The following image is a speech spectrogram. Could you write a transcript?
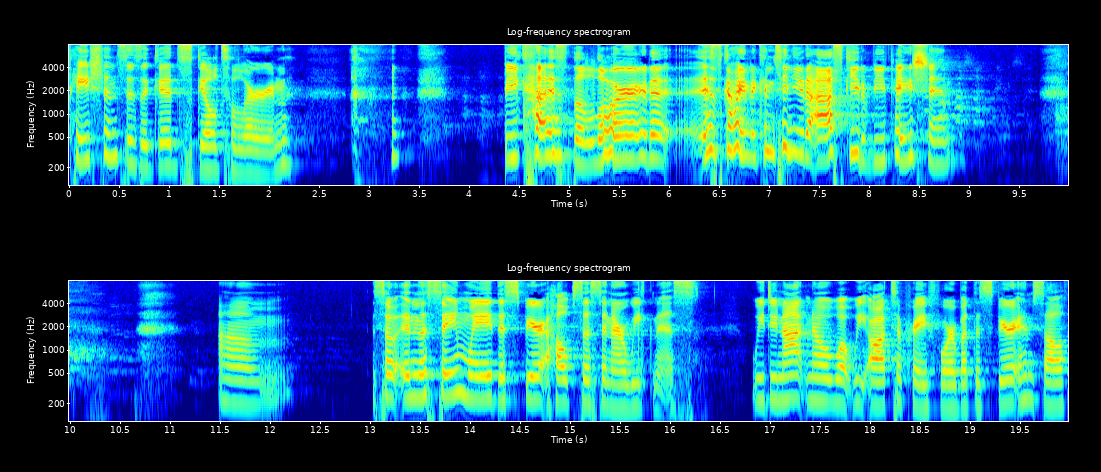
Patience is a good skill to learn because the Lord is going to continue to ask you to be patient. Um, so, in the same way, the Spirit helps us in our weakness. We do not know what we ought to pray for, but the Spirit Himself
